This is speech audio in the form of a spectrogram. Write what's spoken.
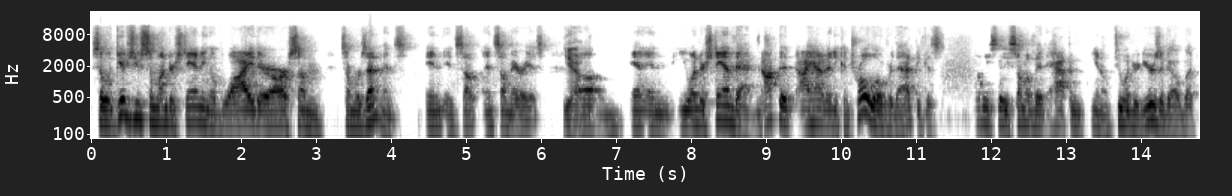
So it gives you some understanding of why there are some some resentments in in some in some areas. Yeah. Um, and, and you understand that. Not that I have any control over that because obviously some of it happened you know 200 years ago but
